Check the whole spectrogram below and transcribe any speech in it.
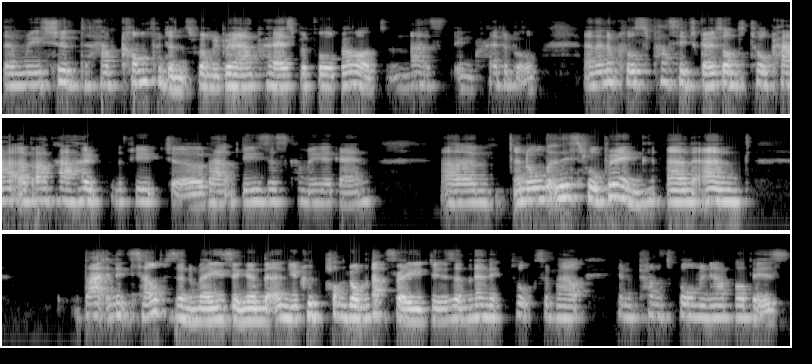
then we should have confidence when we bring our prayers before God. And that's incredible. And then, of course, the passage goes on to talk about our hope for the future, about Jesus coming again, um, and all that this will bring. And, and that in itself is an amazing, and, and you could ponder on that for ages. And then it talks about Him transforming our bodies,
